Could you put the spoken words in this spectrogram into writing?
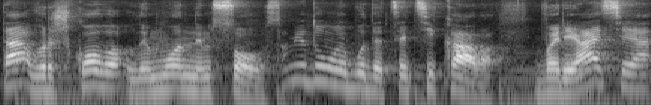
та вершково-лимонним соусом. Я думаю, буде це цікава варіація,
